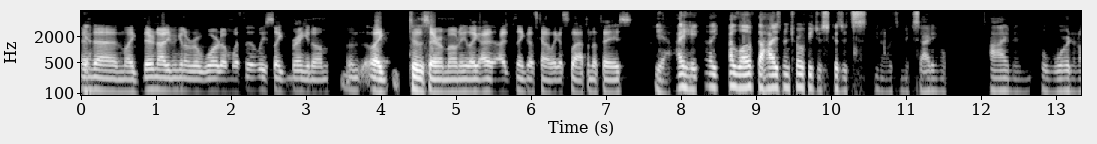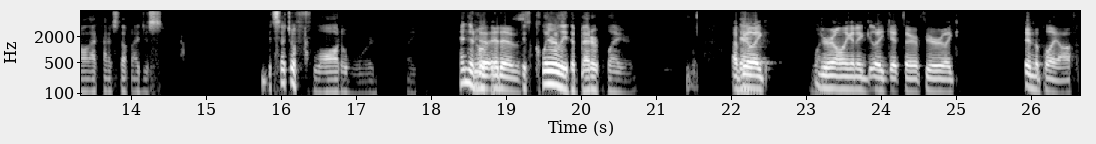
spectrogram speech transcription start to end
and then like they're not even gonna reward them with at least like bringing them like to the ceremony. Like I, I think that's kind of like a slap in the face. Yeah, I hate like I love the Heisman Trophy just because it's you know it's an exciting time and award and all that kind of stuff. I just it's such a flawed award. Like Hendon Yeah, Hooker it is. is clearly the better player. I feel like What? you're only gonna like get there if you're like in the playoff.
